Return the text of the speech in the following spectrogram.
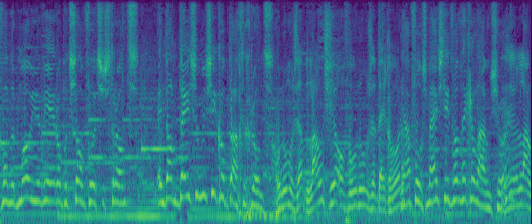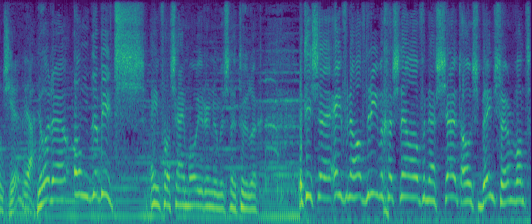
Van het mooie weer op het Zandvoortse strand. En dan deze muziek op de achtergrond. Hoe noemen ze dat? Lounge of hoe noemen ze dat tegenwoordig? Ja, volgens mij is dit wel lekker lounge hoor. Een lounge, hè? ja. Je hoorde On The Beach. Een van zijn mooiere nummers natuurlijk. Het is uh, even half drie. We gaan snel over naar Zuidoost-Beemster. Want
